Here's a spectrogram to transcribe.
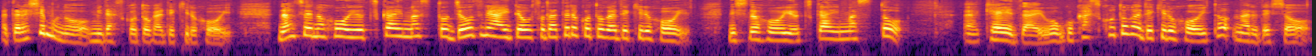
新しいものを生み出すことができる方位。南西の方位を使いますと上手に相手を育てることができる方位。西の方位を使いますと経済を動かすことができる方位となるでしょ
